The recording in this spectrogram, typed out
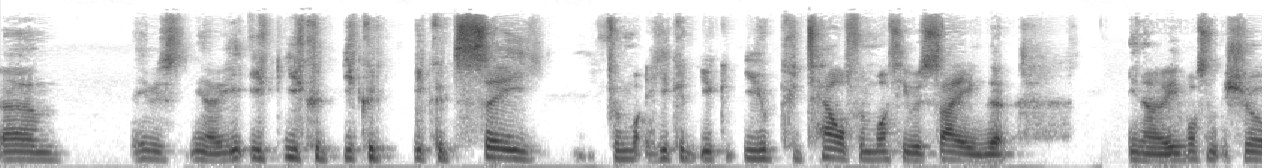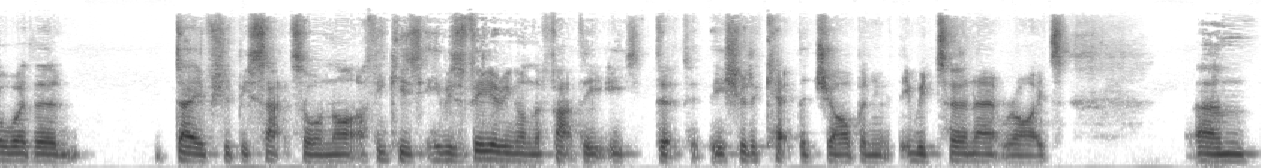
um, he was you know you, you could you could you could see from what he could you could you could tell from what he was saying that you know he wasn't sure whether Dave should be sacked or not. I think he's, he was veering on the fact that he, that he should have kept the job and it would turn out right. Um,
